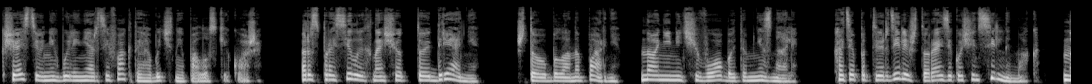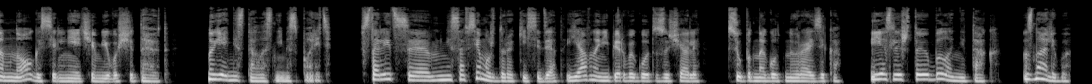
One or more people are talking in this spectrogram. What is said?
К счастью, у них были не артефакты, а обычные полоски кожи. Расспросила их насчет той дряни, что была на парне, но они ничего об этом не знали. Хотя подтвердили, что Райзик очень сильный маг, намного сильнее, чем его считают. Но я не стала с ними спорить. В столице не совсем уж дураки сидят, явно не первый год изучали всю подноготную Райзика. Если что и было не так, знали бы.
